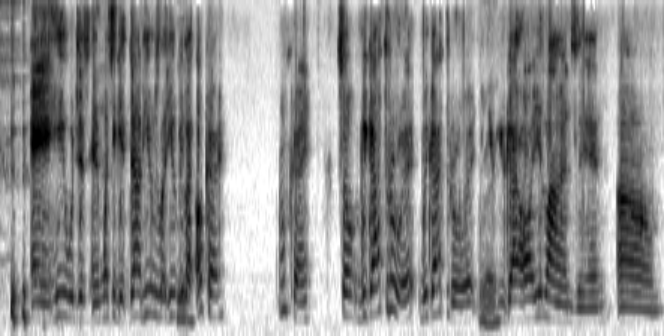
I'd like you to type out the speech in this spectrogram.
and he would just. And once he get done, he was like, he would be like, "Okay, okay." So we got through it. We got through it. You, Right. you got all your lines in. Um,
